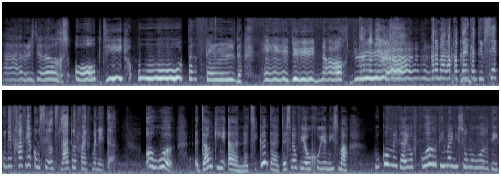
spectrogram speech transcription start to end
Herders op die open velde het die nacht duur. Karamela kaptein kan jy sê ek moet net gou vir jou kom sê ons laat oor 5 minute. O, oh, oh, dankie, uh, Nitsie kind. Dit is nou vir jou goeie nuus, maar hoekom het hy of Koortie my nie sommer hoor die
